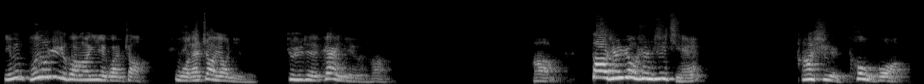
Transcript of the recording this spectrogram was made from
你们不用日光和夜光照，我来照耀你们，就是这个概念了哈。好，道成肉身之前，他是透过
